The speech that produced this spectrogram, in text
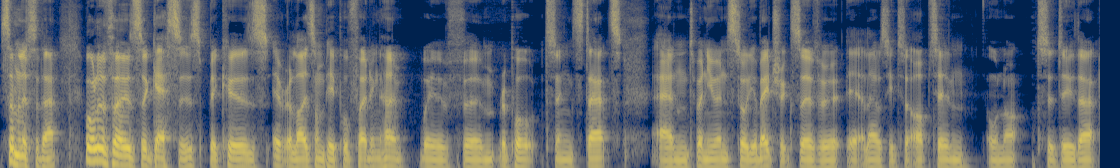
similar to that. All of those are guesses because it relies on people phoning home with um, reporting stats. And when you install your Matrix server, it allows you to opt in or not to do that.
